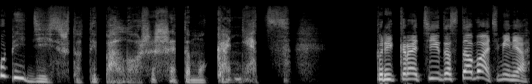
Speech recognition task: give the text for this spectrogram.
убедись, что ты положишь этому конец». «Прекрати доставать меня!»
